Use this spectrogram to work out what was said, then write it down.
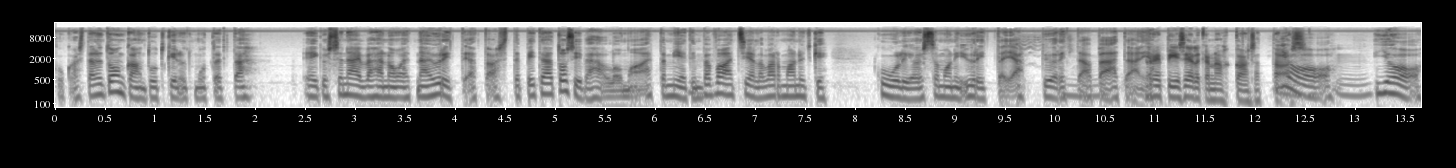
kuka sitä nyt onkaan tutkinut, mutta että eikö se näin vähän ole, että nämä yrittäjät taas sitten pitää tosi vähän lomaa, että mietinpä vaan, että siellä varmaan nytkin kuulijoissa moni yrittäjä pyörittää päätään. Ja, repii selkänahkaansa taas. Joo, Mm. joo.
